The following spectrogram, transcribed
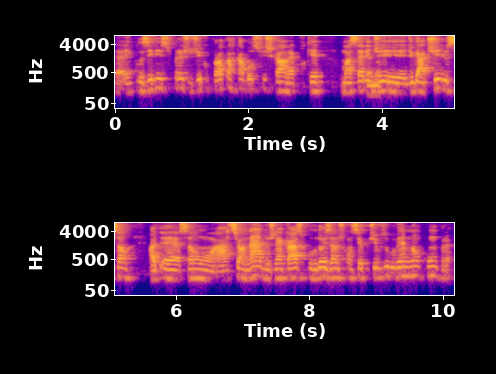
Uh, inclusive, isso prejudica o próprio arcabouço fiscal, né, porque uma série de, de gatilhos são, é, são acionados né, caso por dois anos consecutivos o governo não cumpra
